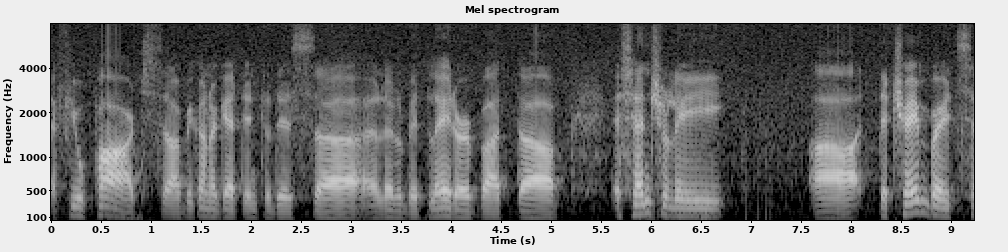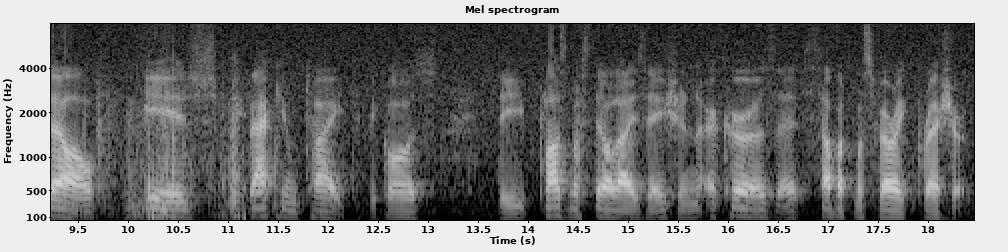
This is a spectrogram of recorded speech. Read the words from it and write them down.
a few parts. Uh, we're going to get into this uh, a little bit later, but essentially the chamber itself is vacuum tight because the plasma sterilization occurs at subatmospheric pressures.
